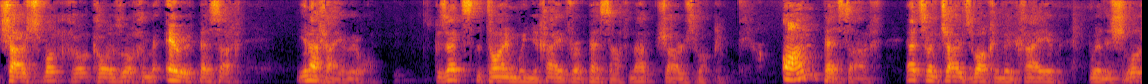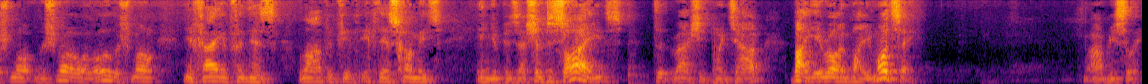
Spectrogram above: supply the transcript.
Shar Erev Pesach, you're not chayiv at all. Because that's the time when you're chayiv for a Pesach, not Shar Shvachim. On Pesach, that's when Shar Shvachim are chayiv, where the Shloshmo, Lishmo, or Lo Lishmo, you're chayiv for this lav if, you, if there's chametz in your possession. Besides, the Rashi points out, by Yero and by Yemotze. Obviously,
